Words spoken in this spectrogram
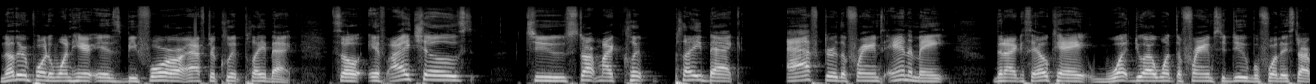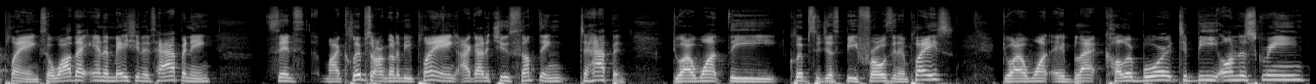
Another important one here is before or after clip playback. So if I chose to start my clip playback after the frames animate, then I can say, okay, what do I want the frames to do before they start playing? So while that animation is happening, since my clips aren't going to be playing, I got to choose something to happen. Do I want the clips to just be frozen in place? Do I want a black color board to be on the screen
